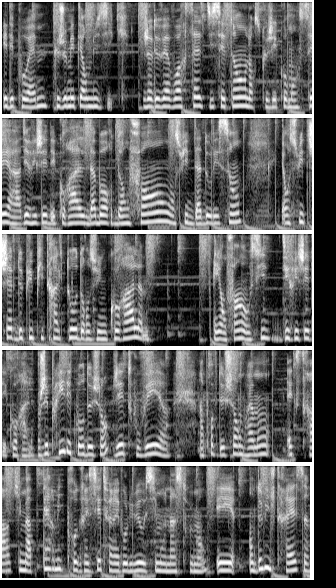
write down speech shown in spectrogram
et des poèmes que je mettais en musique. Je devais avoir 16-17 ans lorsque j'ai commencé à diriger des chorales d'abord d'enfants, ensuite d'adolescents, et ensuite chef de pupitre alto dans une chorale et enfin aussi diriger des chorales. J'ai pris des cours de chant, j'ai trouvé euh, un prof de chant vraiment extra qui m'a permis de progresser, de faire évoluer aussi mon instrument. Et en 2013,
